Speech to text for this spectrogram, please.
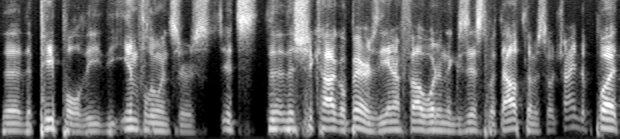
the the people, the the influencers. It's the the Chicago Bears. The NFL wouldn't exist without them. So trying to put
